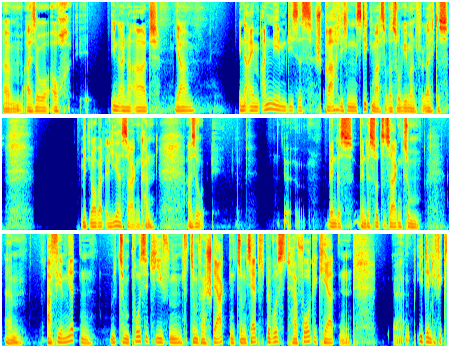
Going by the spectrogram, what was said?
Ähm, also auch in einer Art, ja, in einem Annehmen dieses sprachlichen Stigmas oder so, wie man vielleicht das mit Norbert Elias sagen kann. Also äh, wenn das, wenn das sozusagen zum ähm, affirmierten zum positiven, zum verstärkten, zum selbstbewusst hervorgekehrten äh, Identifik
